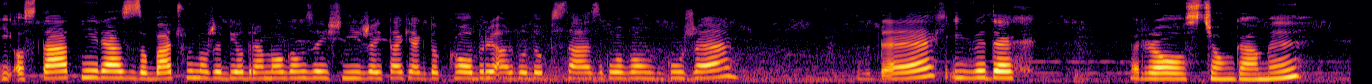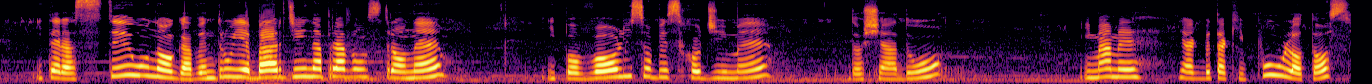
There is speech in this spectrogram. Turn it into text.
I ostatni raz zobaczmy, może biodra mogą zejść niżej, tak jak do kobry albo do psa z głową w górze. Wdech i wydech rozciągamy. I teraz z tyłu noga wędruje bardziej na prawą stronę i powoli sobie schodzimy do siadu. I mamy jakby taki półlotos.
